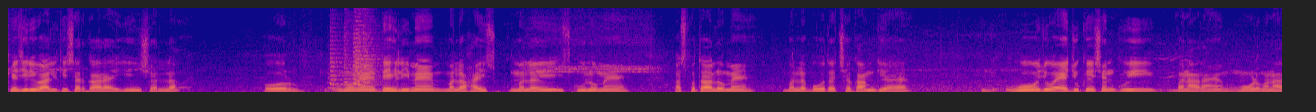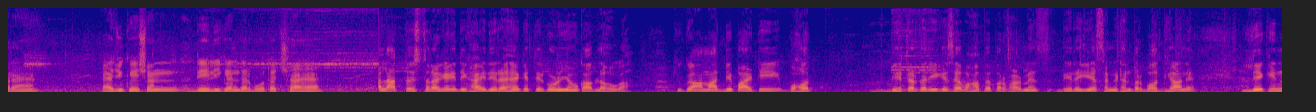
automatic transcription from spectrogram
केजरीवाल की सरकार आएगी इन और उन्होंने दिल्ली में मतलब हाई मतलब स्कूलों में, अस्पतालों में मतलब बहुत अच्छा काम किया है। वो जो एजुकेशन को ही बना रहे हैं, मोड़ बना रहे हैं। एजुकेशन दिल्ली के अंदर बहुत अच्छा है। हालात तो इस तरह के दिखाई दे रहे हैं कि त्रिकोणीय मुकाबला होगा, क्योंकि आम आदमी पार्टी बहुत बेहतर तरीके से वहाँ पर परफॉर्मेंस दे रही है संगठन पर बहुत ध्यान है। लेकिन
